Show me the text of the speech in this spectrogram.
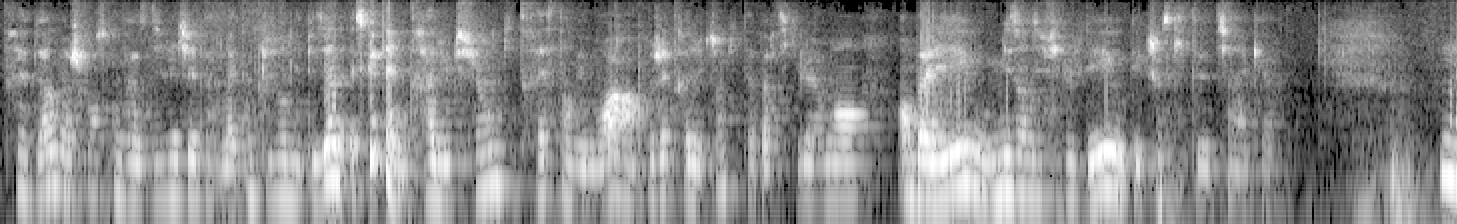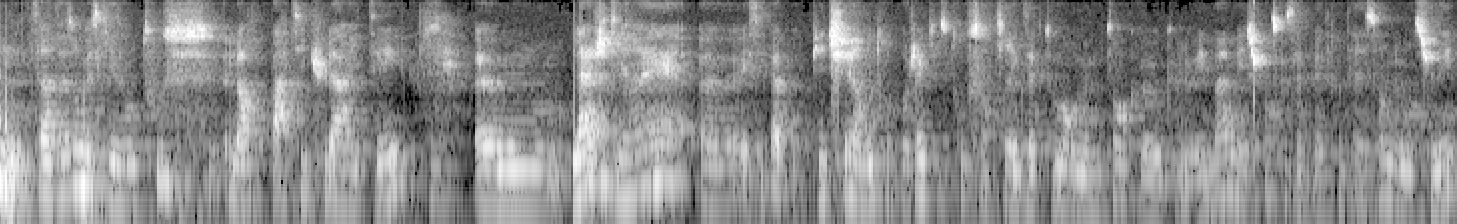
Très bien, bah, je pense qu'on va se diriger vers la conclusion de l'épisode. Est-ce que tu as une traduction qui te reste en mémoire, un projet de traduction qui t'a particulièrement emballé ou mis en difficulté ou quelque chose qui te tient à cœur? Hmm, c'est intéressant parce qu'ils ont tous leurs particularités. Euh, là, je dirais, euh, et c'est pas pour pitcher un autre projet qui se trouve sortir exactement en même temps que, le EMA, mais je pense que ça peut être intéressant de le mentionner.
